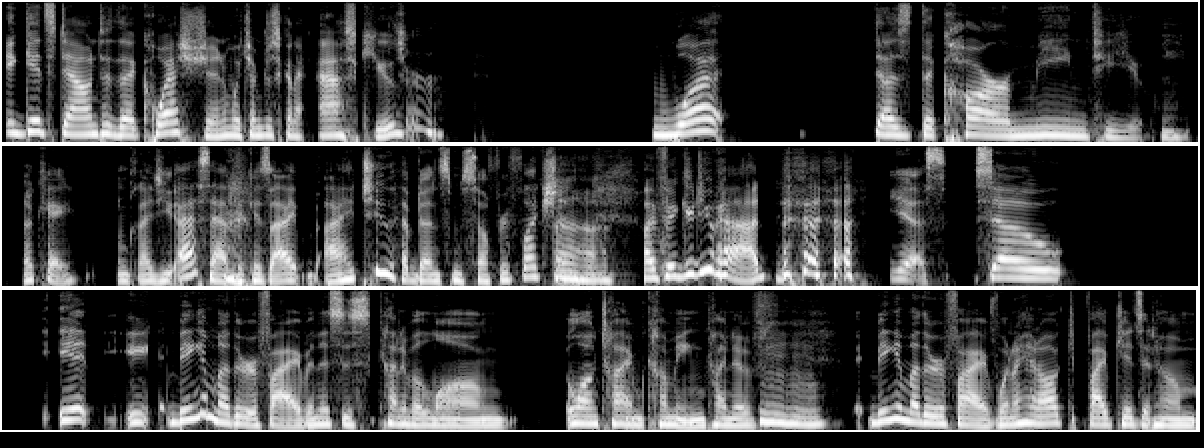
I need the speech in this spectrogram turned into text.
it gets down to the question, which I'm just going to ask you: Sure. What does the car mean to you? Okay. I'm glad you asked that because I, I too have done some self reflection. Uh-huh. I figured you had. Yes. So it, it- being a mother of five, and this is kind of a long, a long time coming kind of Mhm. being a mother of five, when I had all five kids at home,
